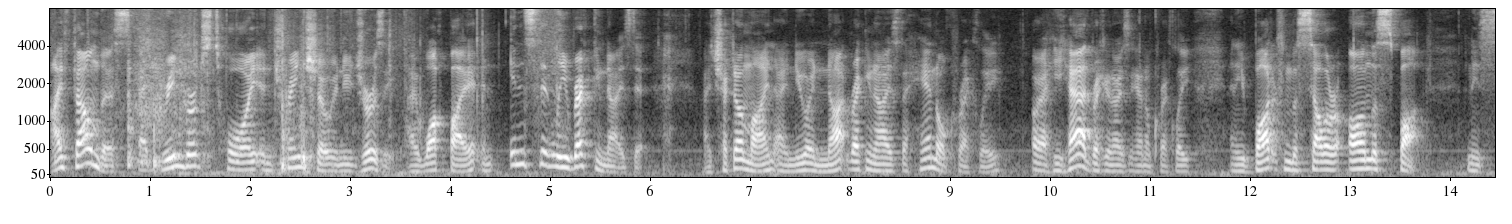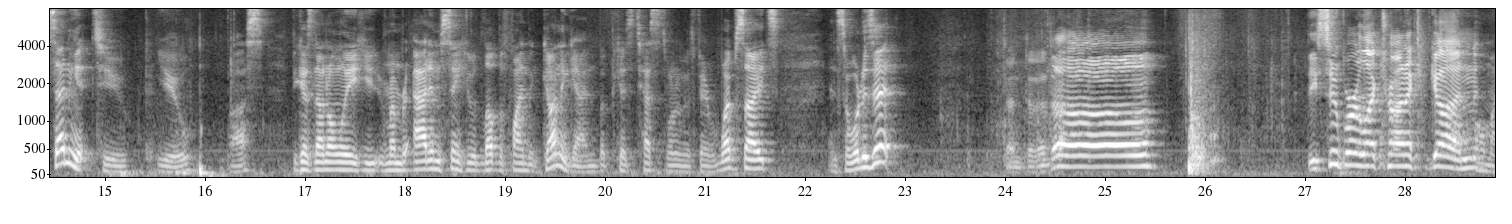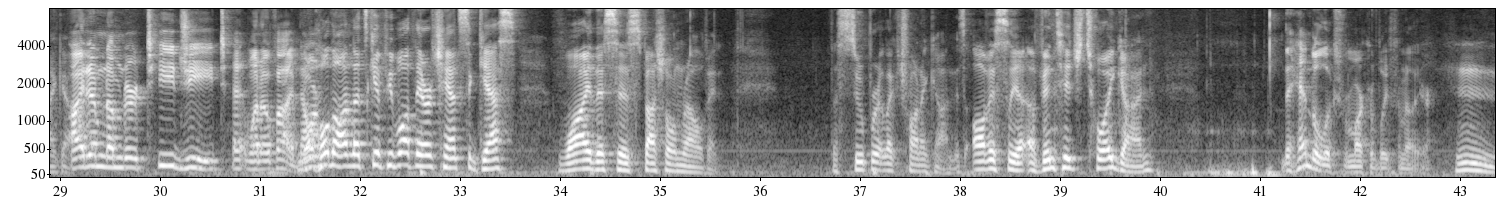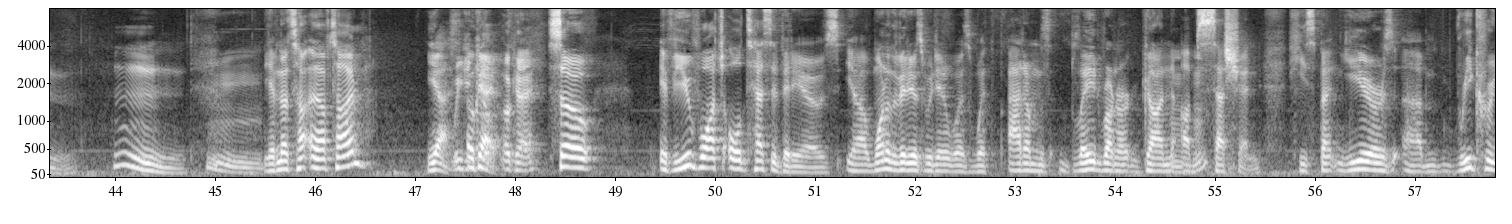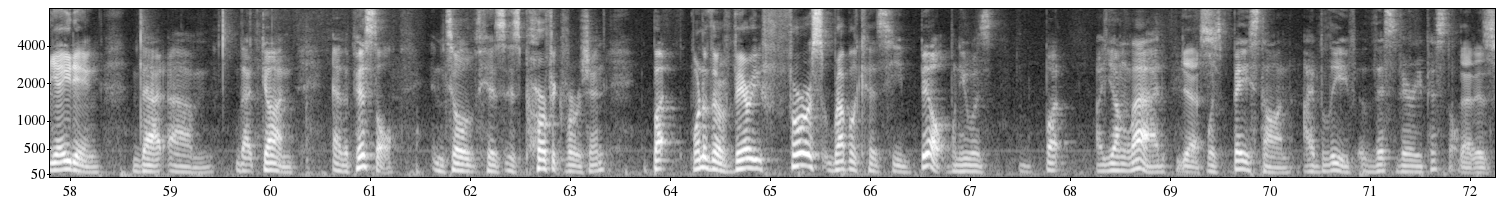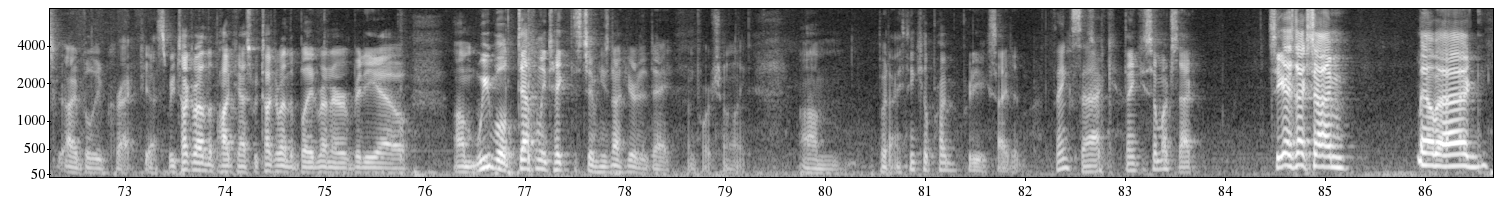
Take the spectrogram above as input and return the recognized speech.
I found this at Greenberg's Toy and Train Show in New Jersey. I walked by it and instantly recognized it. I checked online. I knew I not recognized the handle correctly. Or he had recognized the handle correctly, and he bought it from the seller on the spot. And he's sending it to you, us, because not only he remember Adam saying he would love to find the gun again, but because Tested one of his favorite websites. And so what is it? Dun, dun, dun. The super electronic gun. Oh my God. Item number TG 105. Now hold on, let's give people out there a chance to guess why this is special and relevant. The Super Electronic Gun. It's obviously a, a vintage toy gun. The handle looks remarkably familiar. Hmm. Hmm. Hmm. You have enough, ti- enough time? Yes. We can okay. go- okay. So, if you've watched old tested videos, yeah, one of the videos we did was with Adam's Blade Runner gun Mm-hmm. obsession. He spent years um, recreating that um, that gun and the pistol until his his perfect version. But one of the very first replicas he built when he was but a young lad Yes. was based on, I believe, this very pistol. That is, I believe, correct. Yes, we talked about it in the podcast. We talked about the Blade Runner video. Um, we will definitely take this to him. He's not here today, unfortunately, um, but I think he'll probably be pretty excited. Thanks, Zack. Thank you so much, Zack. See you guys next time. Mailbag.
